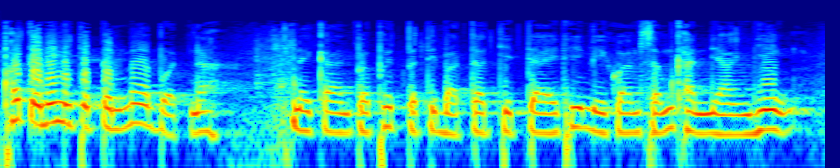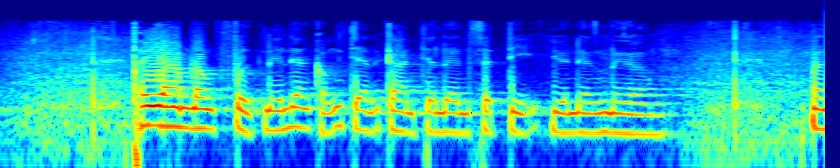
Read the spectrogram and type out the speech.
เพราะตัวนี้มันจะเป็นแม่บทนะ ในการประพฤติปฏิบัติต่อจิตใจที่มีความสำคัญอย่างยิ่ง พยายามลองฝึกในเรื่องของการเจริญสติอยู่เนืองๆบาง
